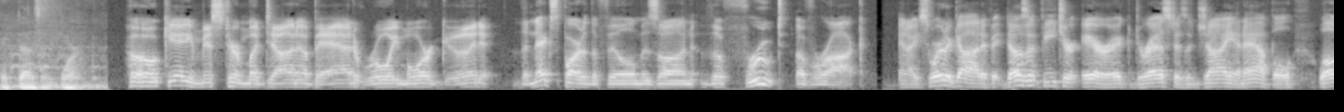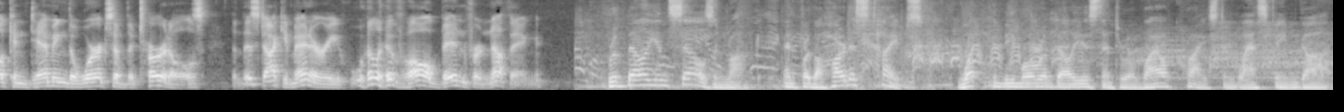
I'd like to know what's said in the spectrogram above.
It doesn't work. Okay, Mr. Madonna bad, Roy Moore good. The next part of the film is on the fruit of rock. And I swear to God, if it doesn't feature Eric dressed as a giant apple while condemning the works of the Turtles, then this documentary will have all been for nothing. Rebellion sells in rock, and for the hardest types, what can be more rebellious than to revile Christ and blaspheme God?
